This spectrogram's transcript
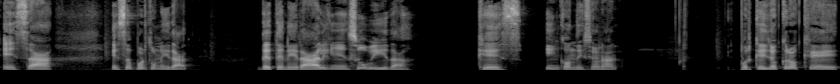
esa, esa oportunidad de tener a alguien en su vida que es incondicional. Porque yo creo que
